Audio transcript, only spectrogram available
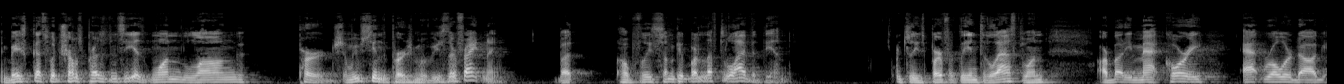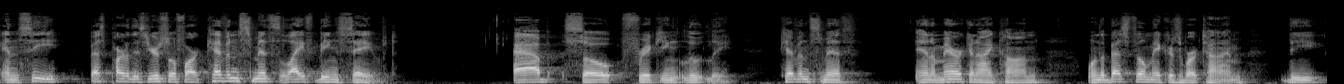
And basically that's what Trump's presidency is. One long purge. And we've seen the purge movies. They're frightening. But hopefully some people are left alive at the end. Which leads perfectly into the last one. Our buddy Matt Corey at Roller Dog NC. Best part of this year so far, Kevin Smith's life being saved. Ab so freaking lootly. Kevin Smith, an American icon, one of the best filmmakers of our time, the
